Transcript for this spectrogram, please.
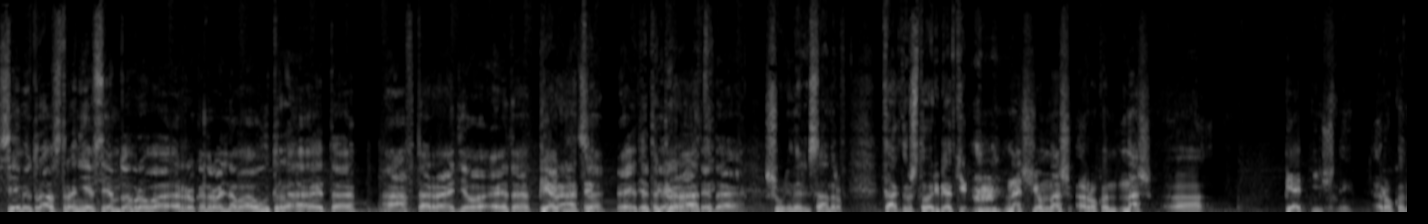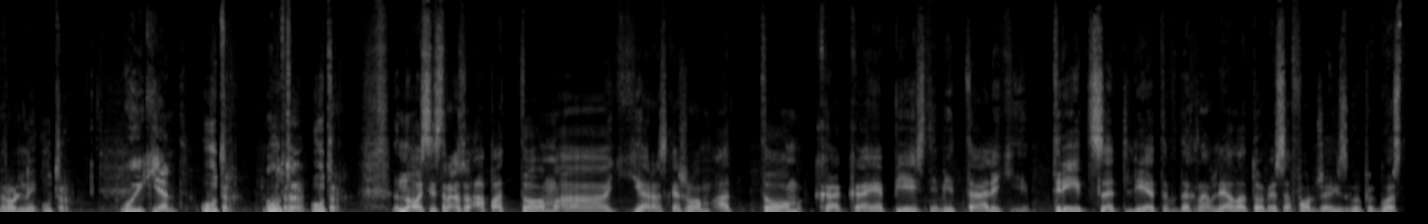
7 утра в стране. Всем доброго рок-н-ролльного утра. Это Авторадио. Это пятница. Это, Это пираты, пираты. да. Шунин Александров. Так, ну что, ребятки, начнем наш, рок наш э, пятничный рок-н-ролльный утр. Уикенд. Утр. Утр. Утр. Новости сразу, а потом э, я расскажу вам о том, какая песня «Металлики» 30 лет вдохновляла Тобиаса Форджа из группы «Гост»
